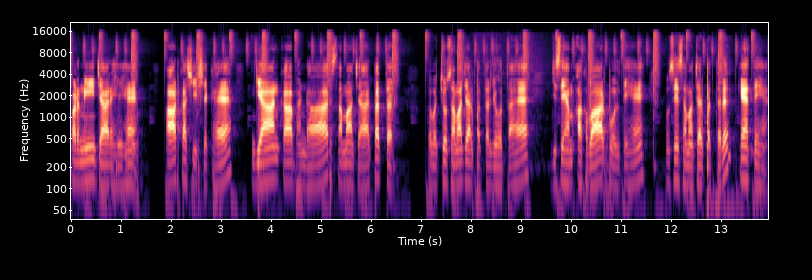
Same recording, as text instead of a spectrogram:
पढ़ने जा रहे हैं। पाठ का शीर्षक है, ज्ञान का भंडार समाचार पत्र। तो बच्चों, समाचार पत्र जो होता है, जिसे हम अखबार बोलते हैं, उसे समाचार पत्र कहते हैं।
